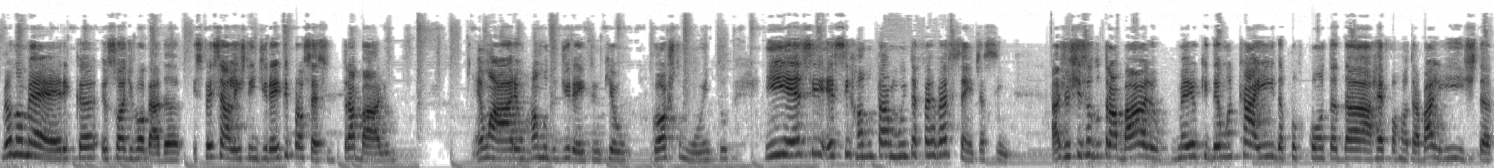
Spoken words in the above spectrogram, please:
meu nome é Érica, eu sou advogada especialista em Direito e Processo do Trabalho. É uma área, um ramo do direito em que eu gosto muito. E esse, esse ramo está muito efervescente, assim. A Justiça do Trabalho meio que deu uma caída por conta da reforma trabalhista,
